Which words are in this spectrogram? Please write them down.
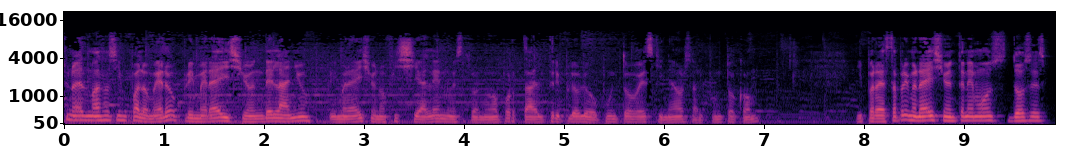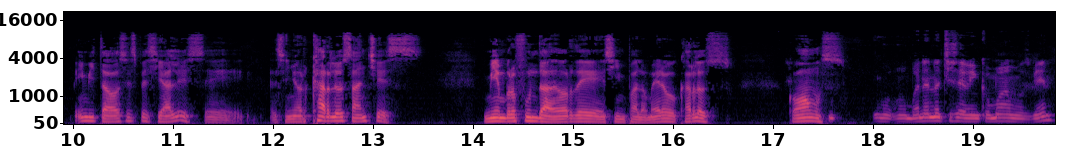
Bienvenidos una vez más a Sin Palomero, primera edición del año, primera edición oficial en nuestro nuevo portal www.esquinadorsal.com. Y para esta primera edición tenemos dos invitados especiales, eh, el señor Carlos Sánchez, miembro fundador de Sin Palomero. Carlos, ¿cómo vamos? Buenas noches, Edwin, ¿cómo vamos? ¿Bien?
